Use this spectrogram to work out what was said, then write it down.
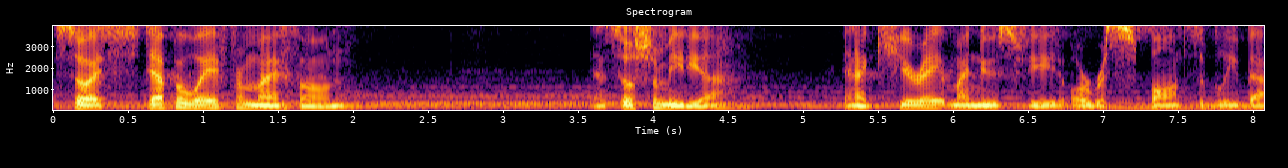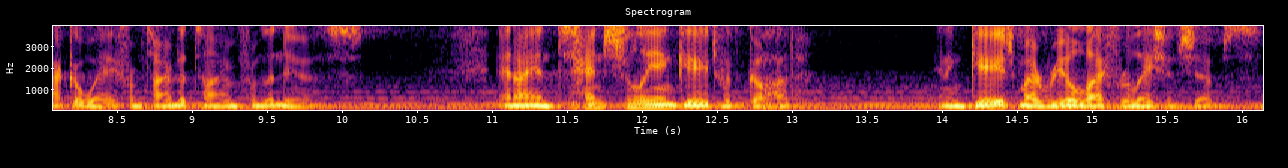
So I step away from my phone and social media and I curate my news feed or responsibly back away from time to time from the news. And I intentionally engage with God and engage my real life relationships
